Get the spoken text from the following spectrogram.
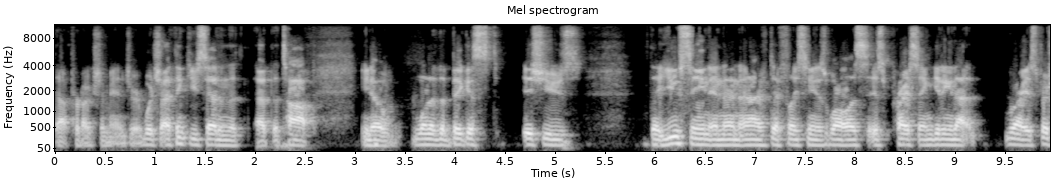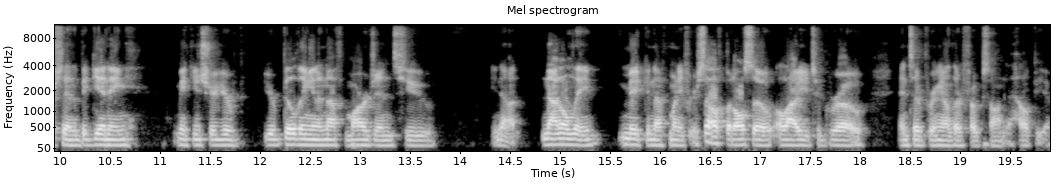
that production manager. Which I think you said in the at the top, you know, one of the biggest issues that you've seen, and then I've definitely seen as well, is is pricing, getting that right, especially in the beginning, making sure you're you're building in enough margin to, you know, not only make enough money for yourself, but also allow you to grow and to bring other folks on to help you.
